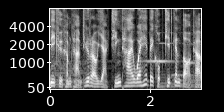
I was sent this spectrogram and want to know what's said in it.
นี่คือคำถามที่เราอยากทิ้งท้ายไว้ให้ไปคบคิดกันต่อครับ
